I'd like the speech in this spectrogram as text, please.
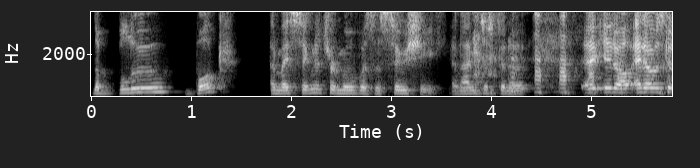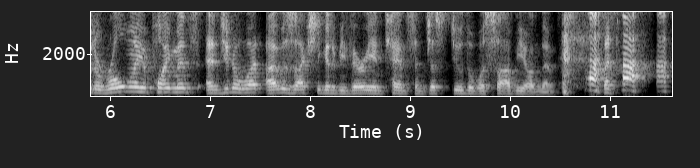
the blue book and my signature move was the sushi. And i'm just gonna uh, you know and i was gonna roll my appointments. And you know what? I was actually gonna be very intense and just do the wasabi on them. But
